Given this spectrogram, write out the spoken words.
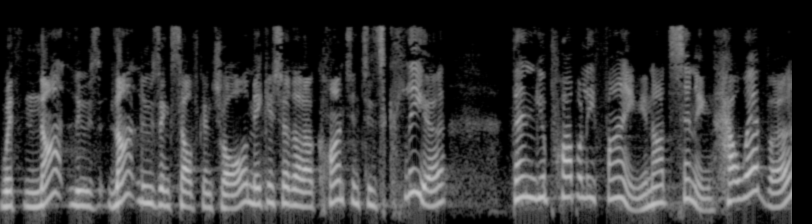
with not, lose, not losing self control, making sure that our conscience is clear, then you're probably fine. You're not sinning. However,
